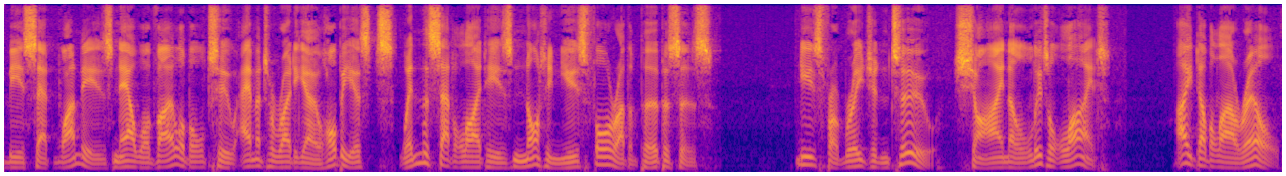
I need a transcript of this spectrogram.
MIR-SAT 1 is now available to amateur radio hobbyists when the satellite is not in use for other purposes. News from Region 2 Shine a Little Light. ARRL,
